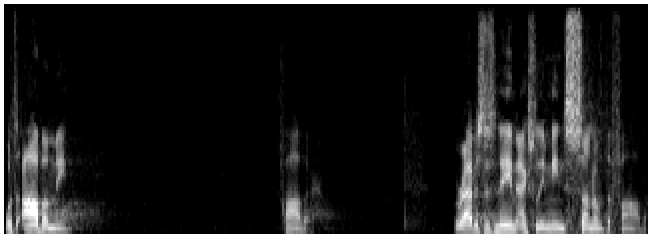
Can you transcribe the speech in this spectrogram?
What's Abba mean? Father. Barabbas' name actually means son of the Father.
